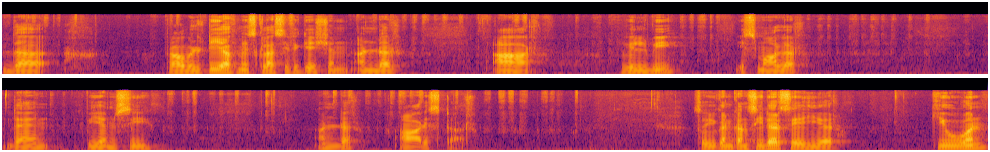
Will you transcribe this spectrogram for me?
the probability of misclassification under R will be smaller than PMC under R star. So, you can consider say here q 1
